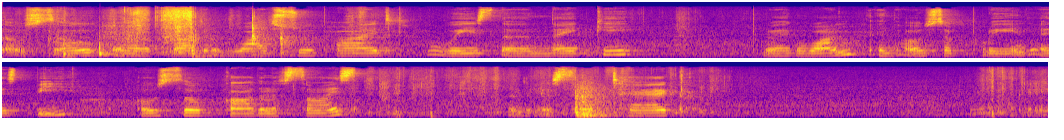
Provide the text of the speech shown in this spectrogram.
Also uh, got the white shoe part with the Nike black one. And also print SB also got the size. And the tag. Okay.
